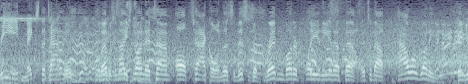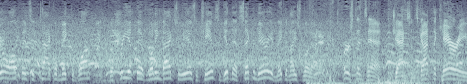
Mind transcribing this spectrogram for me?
Reed makes the tackle. Well, that was a nice run that time off tackle. And listen, this is a bread and butter play in the NFL. It's about power running. Can your offensive tackle make the block to free up that running back so he has a chance to get in that secondary and make a nice run out of it? First and 10. Jackson's got the carry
